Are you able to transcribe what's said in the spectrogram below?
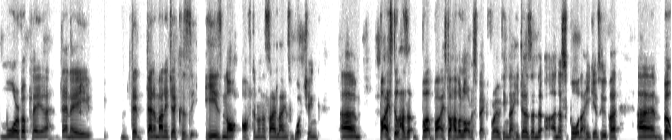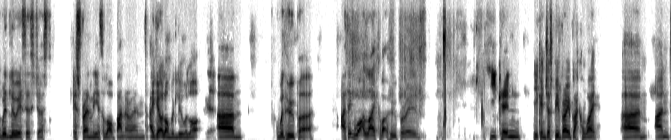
more of a player than a than a manager because he's not often on the sidelines watching Um, but I still has a but but I still have a lot of respect for everything that he does and the and the support that he gives Hooper. Um, but with Lewis, it's just it's friendly, it's a lot of banter, and I get along with Lou a lot. Yeah. Um, with Hooper, I think what I like about Hooper is he can he can just be very black and white. Um, and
